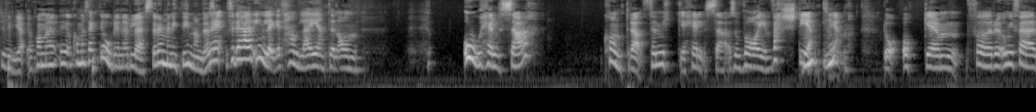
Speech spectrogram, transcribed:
det vill jag. Jag kommer, jag kommer säkert ihåg det när du läser det, men inte innan dess. Nej, för det här inlägget handlar egentligen om ohälsa kontra för mycket hälsa. Alltså vad är värst egentligen? Då. Och ehm, för ungefär,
